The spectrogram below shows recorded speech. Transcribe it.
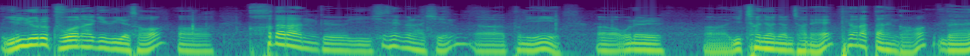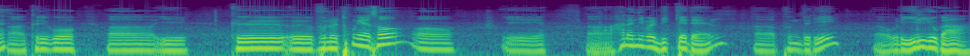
인류를 구원하기 위해서 어, 커다란 그 이 희생을 하신 어, 분이 어, 오늘 어, 2000여 년 전에 태어났다는 거 네. 어, 그리고 어, 이, 그 어, 분을 통해서 어, 이, 어, 하느님을 믿게 된 어, 분들이 어, 우리 인류가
